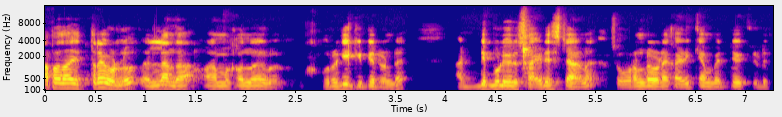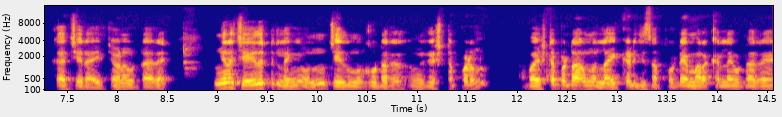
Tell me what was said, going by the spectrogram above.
അപ്പൊ അതാ ഇത്രേ ഉള്ളൂ. എല്ലാം എന്താ നമുക്കൊന്ന് കുറുകി കിട്ടിയിട്ടുണ്ട്. അടിപൊളി ഒരു സൈഡ് സൈഡിസ്റ്റ് ആണ്. ചോറിന്റെ കൂടെ കഴിക്കാൻ പറ്റിയ കിടുക്കാച്ചി ഒരു ഐറ്റമാണ് കൂട്ടുകാരെ. ഇങ്ങനെ ചെയ്തിട്ടില്ലെങ്കിൽ ഒന്നും ചെയ്ത് നോക്കൂ കൂട്ടുകാരെ. നിങ്ങൾക്ക് ഇഷ്ടപ്പെടും. അപ്പൊ ഇഷ്ടപ്പെട്ട ഒന്ന് ലൈക്ക് അടിച്ച് സപ്പോർട്ട് ചെയ്യാൻ മറക്കല്ലേ കൂട്ടുകാരെ.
